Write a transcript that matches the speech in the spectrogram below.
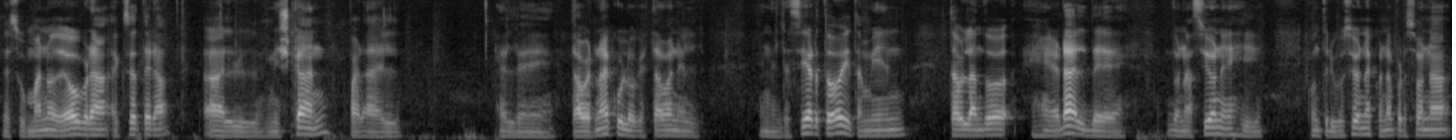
de su mano de obra, etcétera, al Mishkan para el el eh, tabernáculo que estaba en el, en el desierto y también está hablando en general de donaciones y contribuciones que una persona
